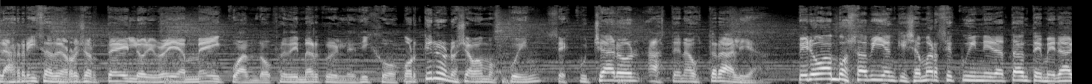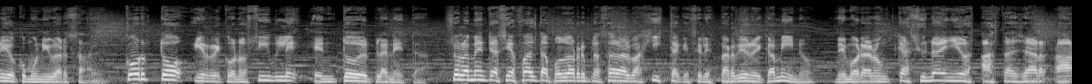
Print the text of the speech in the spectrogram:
Las risas de Roger Taylor y Brian May cuando Freddie Mercury les dijo ¿por qué no nos llamamos Queen? se escucharon hasta en Australia. Pero ambos sabían que llamarse Queen era tan temerario como universal, corto y reconocible en todo el planeta. Solamente hacía falta poder reemplazar al bajista que se les perdió en el camino. Demoraron casi un año hasta hallar a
